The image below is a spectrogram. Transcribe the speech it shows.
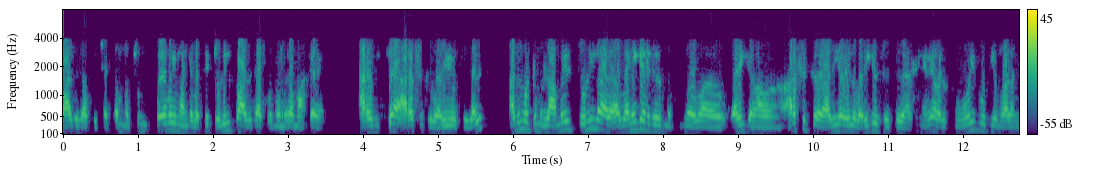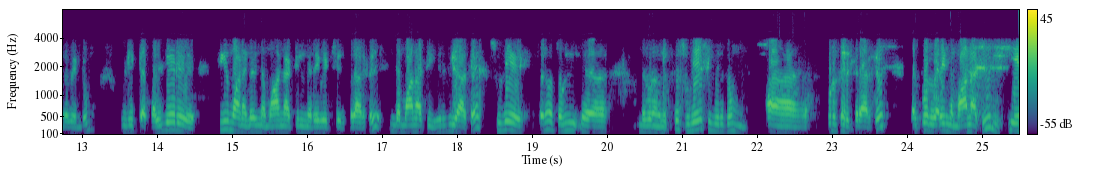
பாதுகாப்பு சட்டம் மற்றும் கோவை மண்டலத்தை தொழில் பாதுகாப்பு மண்டலமாக ஆரம்பிக்க அரசுக்கு வலியுறுத்துதல். அது மட்டும் இல்லாமல் தொழிலாளர் வணிகர்கள் வரி அரசுக்கு அதிக அளவில் வரிகள் செலுத்துவதாக எனவே அவர்களுக்கு ஓய்வூதியம் வழங்க வேண்டும். உள்ளிட்ட பல்வேறு தீர்மானங்கள் இந்த மாநாட்டில் நிறைவேற்றியிருக்கிறார்கள். இந்த மாநாட்டில் இறுதியாக சுதே தொழில் அஹ், நிறுவனங்களுக்கு சுதேசி விருதும் ஆஹ், கொடுக்க இருக்கிறார்கள். தற்போது வரை இந்த மாநாட்டில் முக்கிய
